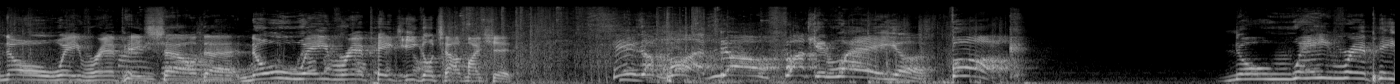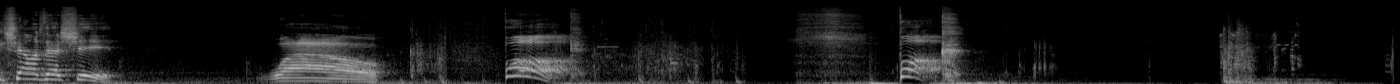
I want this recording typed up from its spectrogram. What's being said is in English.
No way Rampage oh child that. No way Rampage ego challenged my shit. He's a butt. No fucking way. Fuck. No way Rampage challenge that shit. Wow.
